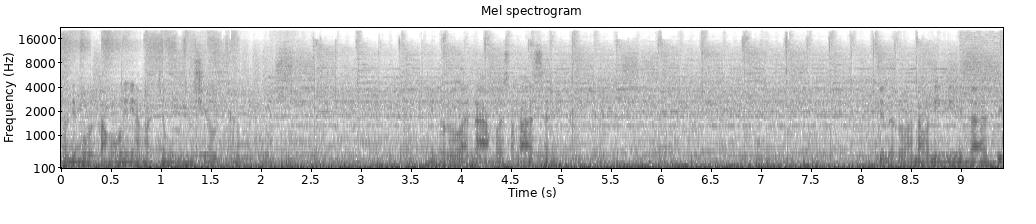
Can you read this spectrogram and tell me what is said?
Kalimutan kong iangat yung windshield ko. Sa kasa eh. Tinuruan ako ni daddy.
